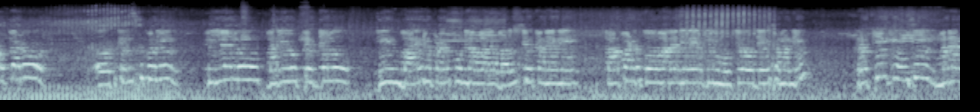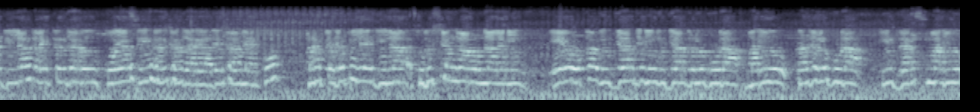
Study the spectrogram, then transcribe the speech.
ఒక్కరూ తెలుసుకొని పిల్లలు మరియు పెద్దలు దీని బారిన పడకుండా వాళ్ళ భవిష్యత్ అనేది కాపాడుకోవాలనేది దీని ముఖ్య ఉద్దేశం అండి ప్రత్యేకించి మన జిల్లా కలెక్టర్ గారు కోయా శ్రీహరిచంద్ర గారి ఆదేశాల మేరకు మన పెద్దపల్లి జిల్లా సుభిక్షంగా ఉండాలని ఏ ఒక్క విద్యార్థిని విద్యార్థులు కూడా మరియు ప్రజలు కూడా ఈ డ్రగ్స్ మరియు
